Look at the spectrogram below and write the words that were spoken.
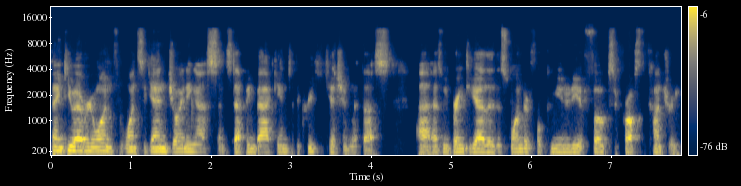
thank you everyone for once again joining us and stepping back into the Creaky Kitchen with us uh, as we bring together this wonderful community of folks across the country.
